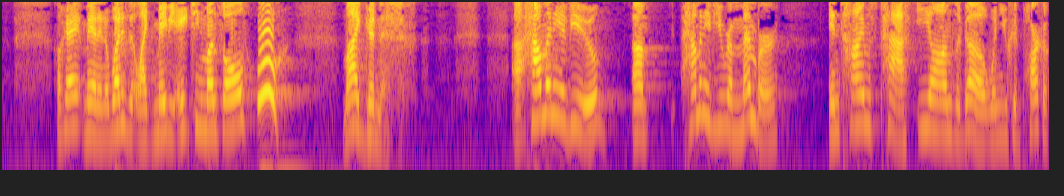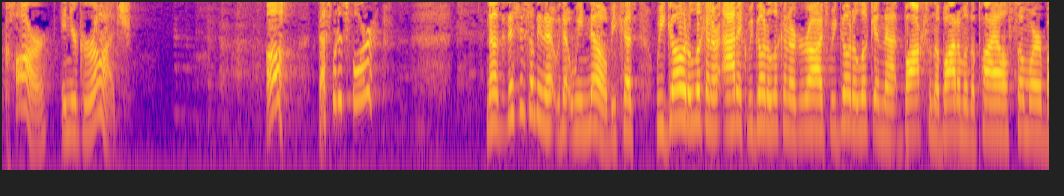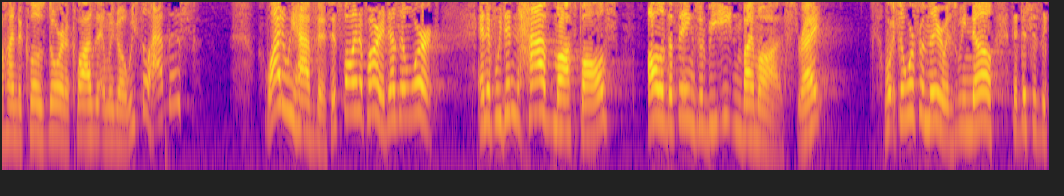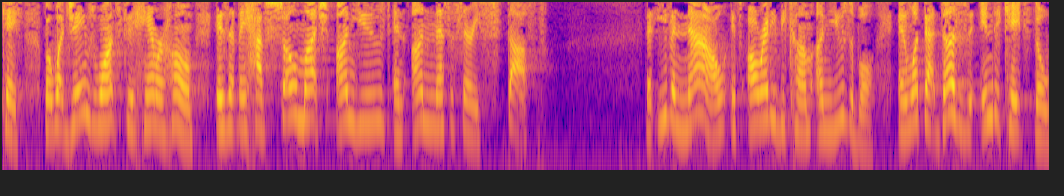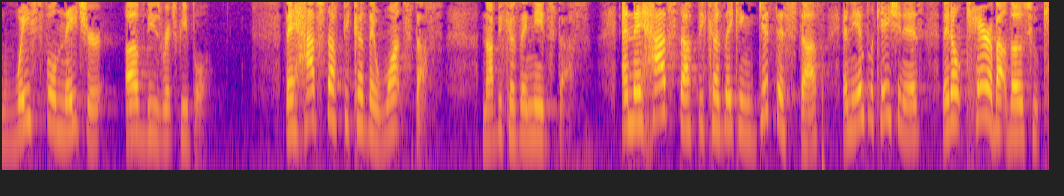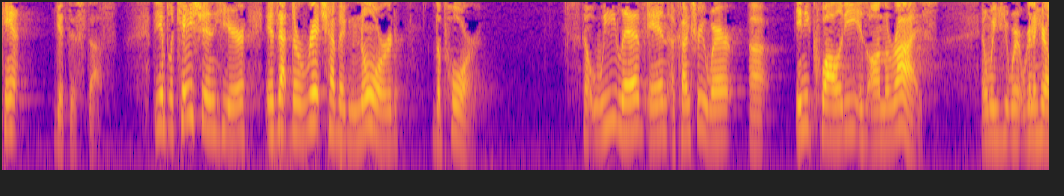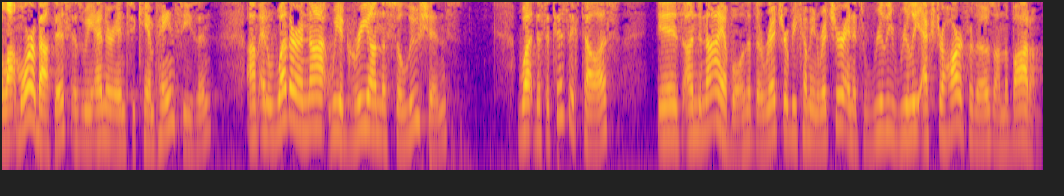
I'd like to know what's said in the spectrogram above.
okay, man, and what is it like maybe 18 months old? Woo! My goodness. Uh, how many of you, um, how many of you remember in times past, eons ago, when you could park a car in your garage? Oh, that's what it's for? Now, this is something that, that we know because we go to look in our attic, we go to look in our garage, we go to look in that box on the bottom of the pile somewhere behind a closed door in a closet and we go, we still have this? Why do we have this? It's falling apart. It doesn't work. And if we didn't have mothballs, all of the things would be eaten by moths, right? So we're familiar with this. We know that this is the case. But what James wants to hammer home is that they have so much unused and unnecessary stuff that even now it's already become unusable. And what that does is it indicates the wasteful nature of these rich people. They have stuff because they want stuff, not because they need stuff. And they have stuff because they can get this stuff, and the implication is they don't care about those who can't get this stuff. The implication here is that the rich have ignored the poor. Now, we live in a country where uh, inequality is on the rise. And we, we're, going to hear a lot more about this as we enter into campaign season. Um, and whether or not we agree on the solutions, what the statistics tell us is undeniable, is that the rich are becoming richer and it's really, really extra hard for those on the bottom.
